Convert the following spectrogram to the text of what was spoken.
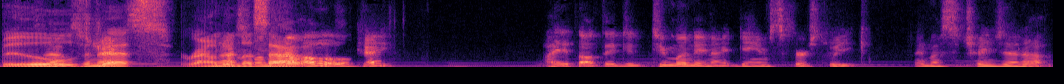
Bills Jets rounding us out. Oh, okay. I thought they did two Monday night games first week. They must have changed that up.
